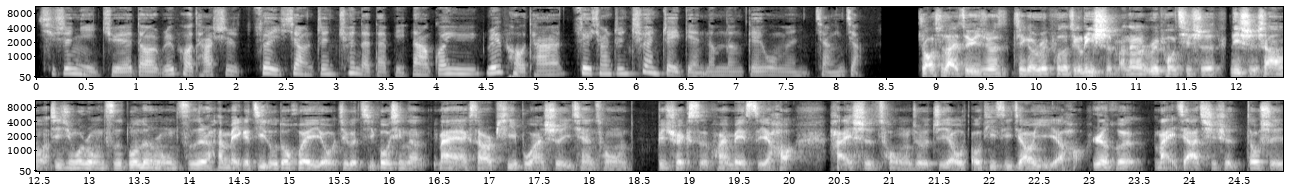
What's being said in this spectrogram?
其实你觉得 Ripple 它是最像证券的代币。那关于 Ripple 它最像证券这一点，能不能给我们讲一讲？主要是来自于就是这个 Ripple 的这个历史嘛。那个 Ripple 其实历史上进行过融资，多轮融资，然后它每个季度都会有这个机构性的卖 XRP，不管是以前从 Bitrix、Coinbase 也好，还是从就是直接 O O T C 交易也好，任何买家其实都是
